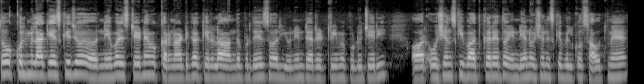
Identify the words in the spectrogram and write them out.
तो कुल मिला के इसके जो नेबर स्टेट हैं, वो कर्नाटका, केरला, आंध्र प्रदेश और यूनियन टेरिटरी में पुडुचेरी। और ओशंस की बात करें तो इंडियन ओशन इसके बिल्कुल साउथ में है।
